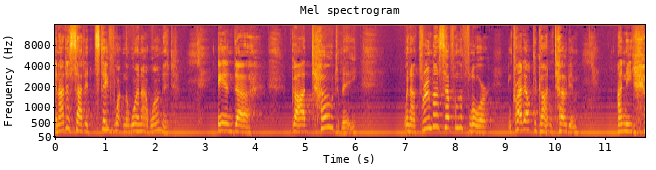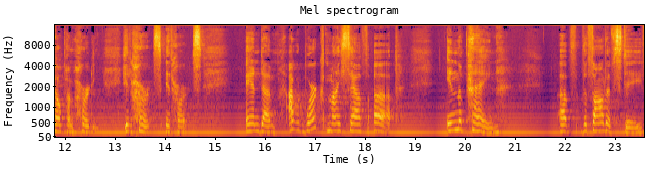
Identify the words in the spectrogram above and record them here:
And I decided Steve wasn't the one I wanted. And uh, God told me when I threw myself on the floor and cried out to God and told Him, I need help, I'm hurting. It hurts, it hurts. And um, I would work myself up in the pain of the thought of Steve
